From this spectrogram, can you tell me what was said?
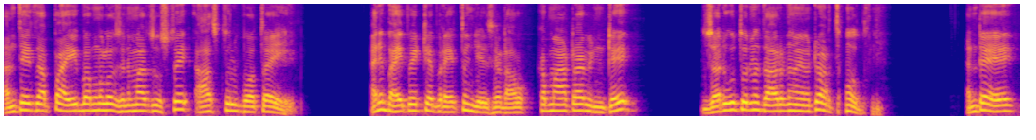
అంతే తప్ప ఐ బొమ్మలో సినిమా చూస్తే ఆస్తులు పోతాయి అని భయపెట్టే ప్రయత్నం చేశాడు. ఆ ఒక్క మాట వింటే జరుగుతున్న దారుణం ఏమిటో అర్థమవుతుంది. అంటే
